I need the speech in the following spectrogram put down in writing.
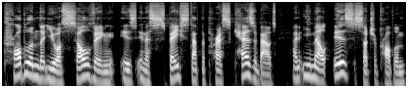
problem that you are solving is in a space that the press cares about, and email is such a problem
